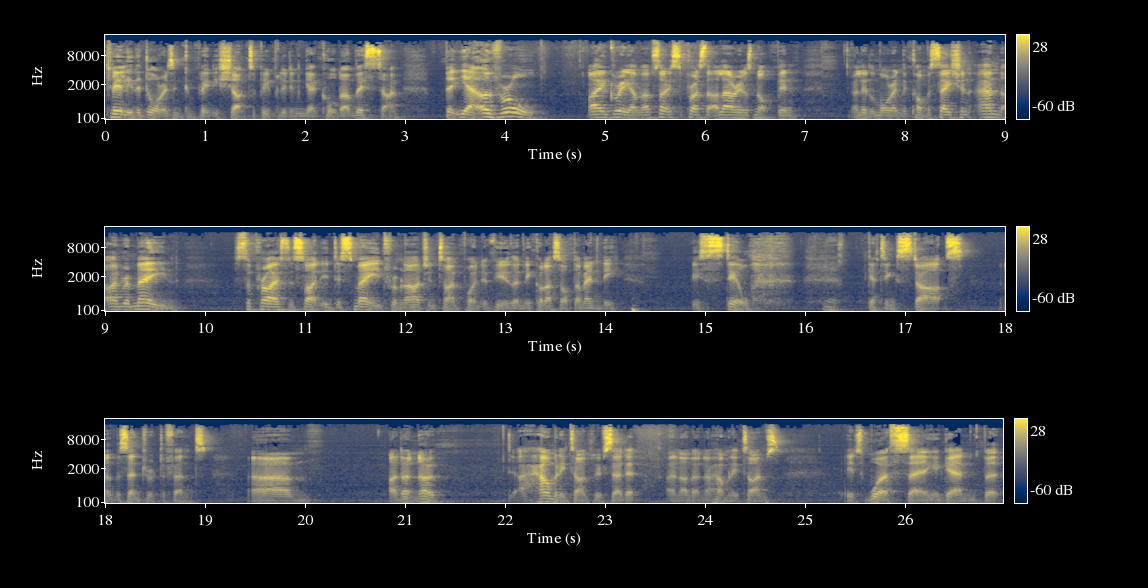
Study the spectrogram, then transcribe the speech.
clearly the door isn't completely shut to people who didn't get called up this time. But yeah, overall, I agree. I'm, I'm slightly surprised that Alario's not been a little more in the conversation, and I remain surprised and slightly dismayed from an Argentine point of view that Nicolas Otamendi is still Yes. getting starts at the centre of defence. Um, I don't know how many times we've said it, and I don't know how many times it's worth saying again, but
